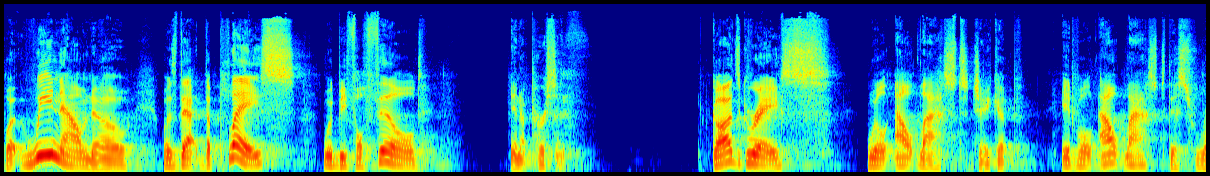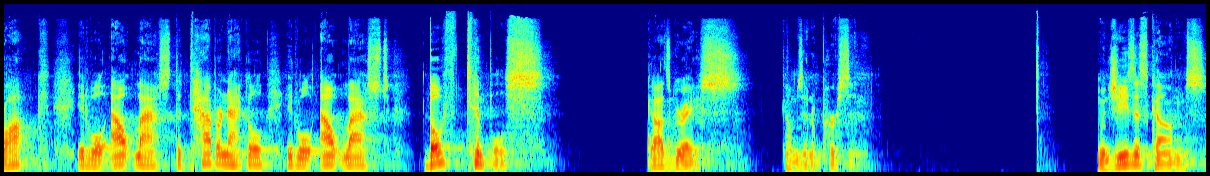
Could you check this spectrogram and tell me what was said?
what we now know, was that the place would be fulfilled in a person. God's grace will outlast Jacob. It will outlast this rock. It will outlast the tabernacle. It will outlast both temples. God's grace comes in a person. When Jesus comes,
